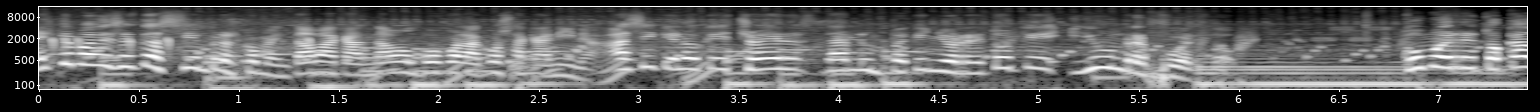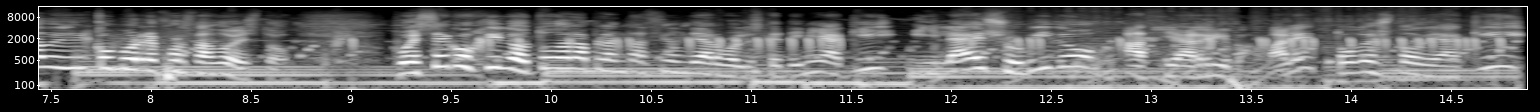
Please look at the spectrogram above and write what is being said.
El tema de setas siempre os comentaba que andaba un poco la cosa canina, así que lo que he hecho es darle un pequeño retoque y un refuerzo. ¿Cómo he retocado y cómo he reforzado esto? Pues he cogido toda la plantación de árboles que tenía aquí y la he subido hacia arriba, ¿vale? Todo esto de aquí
